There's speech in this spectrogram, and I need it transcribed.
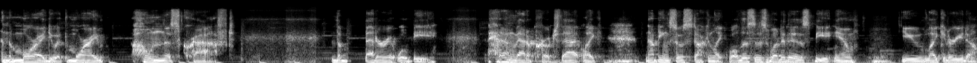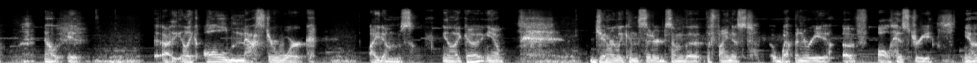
And the more I do it, the more I hone this craft, the better it will be. Having that approach, that like not being so stuck in like, well, this is what it is. Be you know, you like it or you don't. No, it uh, like all masterwork items. You know, like uh, you know, generally considered some of the the finest weaponry of all history. You know,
